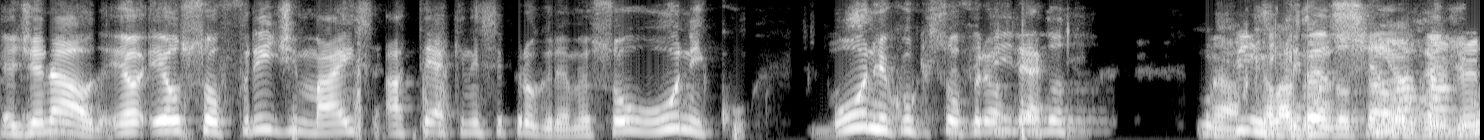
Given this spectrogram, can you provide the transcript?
Edinaldo, eu, eu sofri demais até aqui nesse programa. Eu sou o único, o único que sofreu até aqui. Não, aquela dancinha Red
